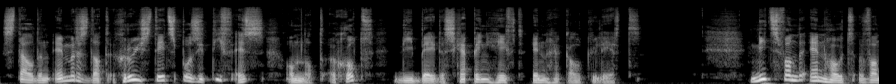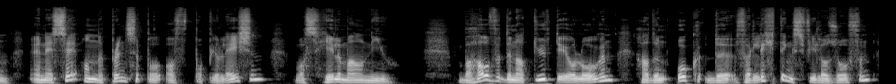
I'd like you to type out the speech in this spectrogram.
stelden immers dat groei steeds positief is, omdat God die bij de schepping heeft ingecalculeerd. Niets van de inhoud van een essay on the principle of population was helemaal nieuw. Behalve de natuurtheologen hadden ook de verlichtingsfilosofen,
